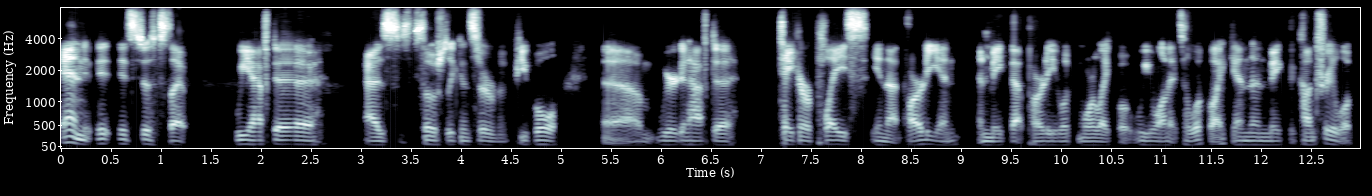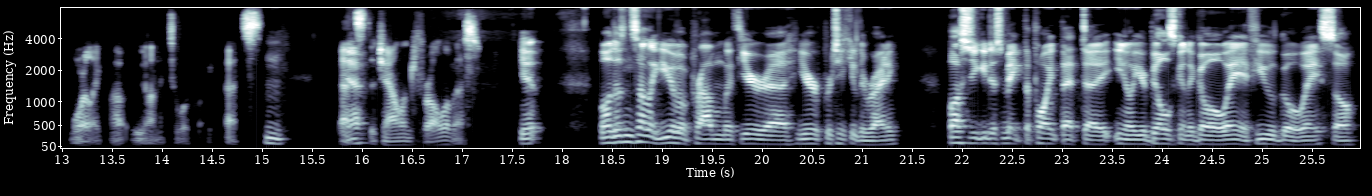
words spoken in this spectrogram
and it, it's just that we have to, as socially conservative people, um, we're going to have to take our place in that party and and make that party look more like what we want it to look like, and then make the country look more like what we want it to look like. That's mm. that's yeah. the challenge for all of us. Yep. Well, it doesn't sound like you have a problem with your uh, your particular writing. Plus, you could just make the point that uh, you know your bill's going to go away if you go away. So,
